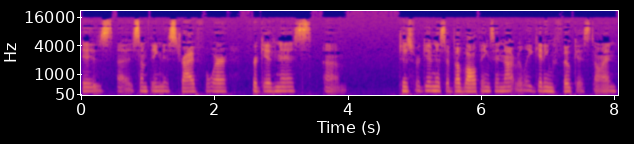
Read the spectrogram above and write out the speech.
is uh, something to strive for, forgiveness, um, just forgiveness above all things, and not really getting focused on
